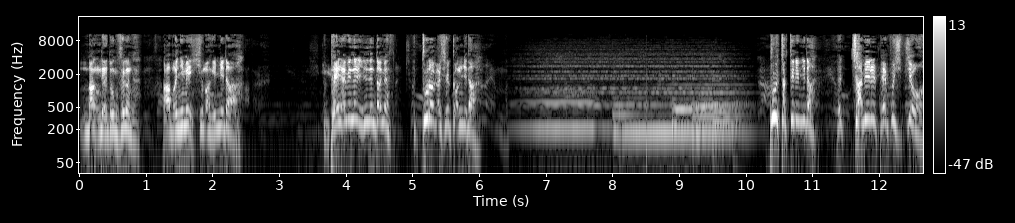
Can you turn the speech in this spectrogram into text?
막내 동생은 아버님의 희망입니다. 베냐민을 잃는다면 돌아가실 겁니다. 부탁드립니다. 자비를 베푸십시오.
